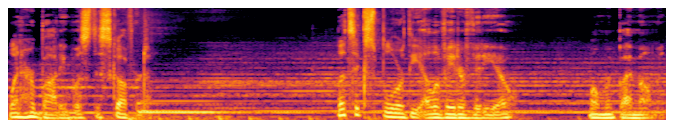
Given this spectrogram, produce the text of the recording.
when her body was discovered. Let's explore the elevator video moment by moment.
